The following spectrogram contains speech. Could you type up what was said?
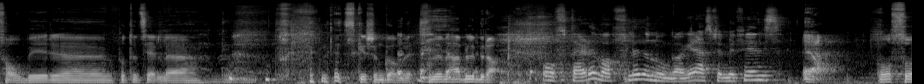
fallbyr eh, potensielle mennesker som kommer. Så det her blir bra. Ofte er det vafler, og noen ganger SV-muffins. Ja. Og så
